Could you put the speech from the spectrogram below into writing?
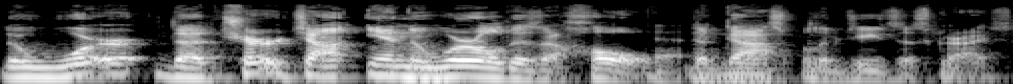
the wor- the church in the mm. world as a whole, the gospel of Jesus Christ.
